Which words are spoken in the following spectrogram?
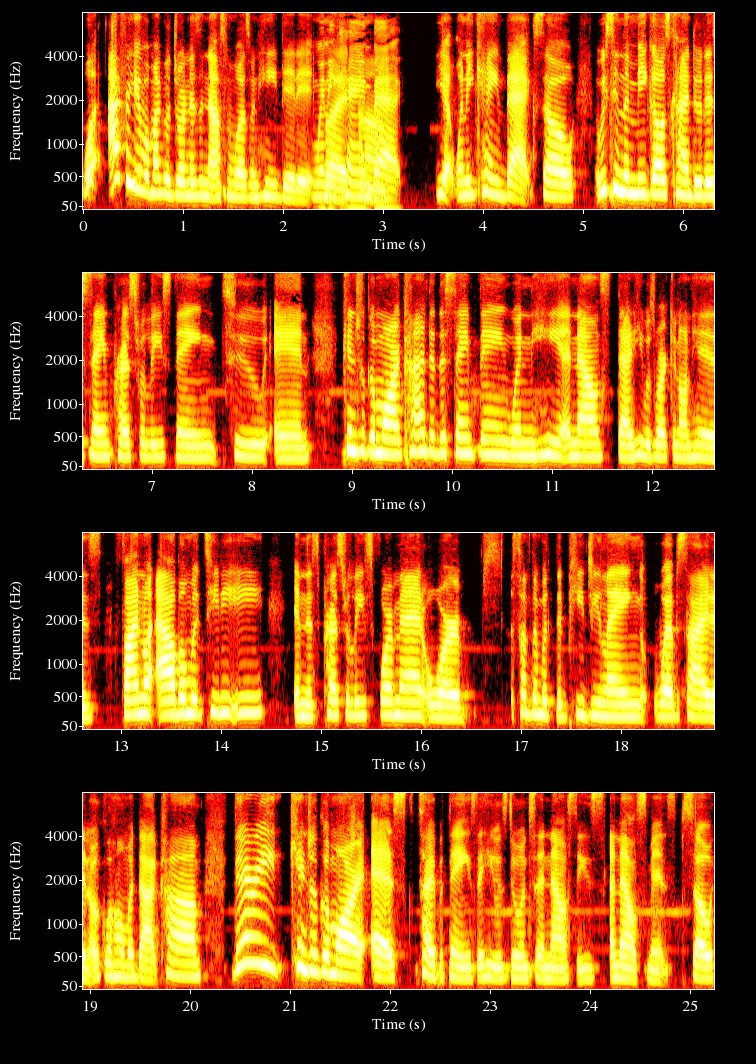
what I forget what Michael Jordan's announcement was when he did it. When but, he came um, back. Yeah, when he came back. So we've seen the Migos kind of do the same press release thing too. And Kendrick Lamar kind of did the same thing when he announced that he was working on his final album with TDE in this press release format or something with the PG Lang website and oklama.com very kendrick lamar-esque type of things that he was doing to announce these announcements. So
